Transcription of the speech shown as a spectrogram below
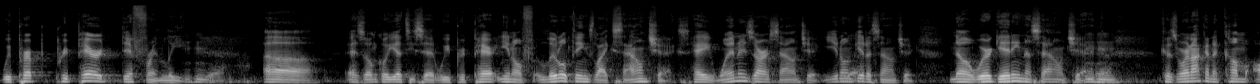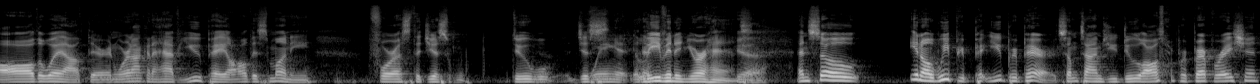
we prep prepare differently. uh, as Uncle Yeti said, we prepare, you know, for little things like sound checks. Hey, when is our sound check? You don't get a sound check. No, we're getting a sound check Mm-hmm. because we're not going to come all the way out there, and we're not going to have you pay all this money for us to just do just Wing it. leave it in your hands. Yeah. And so, you know, we prepare, you prepare. Sometimes you do all the preparation,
